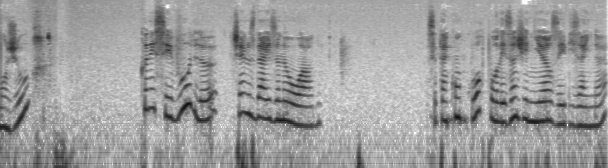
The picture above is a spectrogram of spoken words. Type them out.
Bonjour. Connaissez-vous le James Dyson Award? C'est un concours pour les ingénieurs et designers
